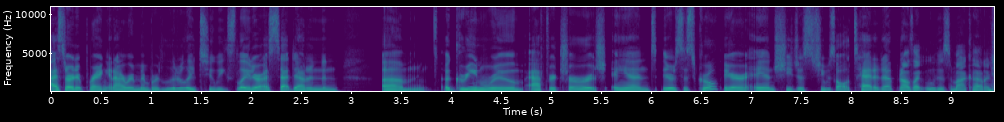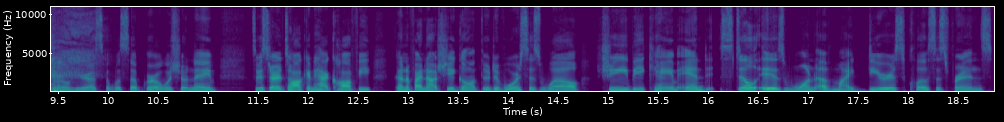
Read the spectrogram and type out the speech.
I started praying, and I remember literally two weeks later, I sat down and, an, um, a green room after church, and there's this girl there, and she just she was all tatted up, and I was like, "Ooh, this is my kind of girl here." I said, "What's up, girl? What's your name?" So we started talking, had coffee. Kind of find out she had gone through divorce as well. She became and still is one of my dearest, closest friends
